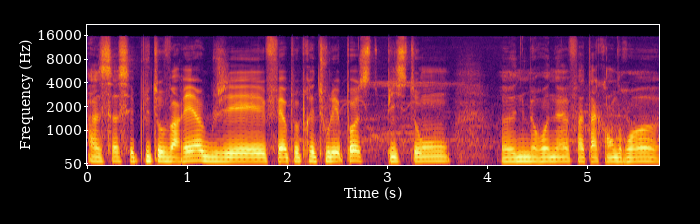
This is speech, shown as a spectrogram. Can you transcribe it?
Ah, ça, c'est plutôt variable. J'ai fait à peu près tous les postes. Piston, euh, numéro 9, attaquant droit.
